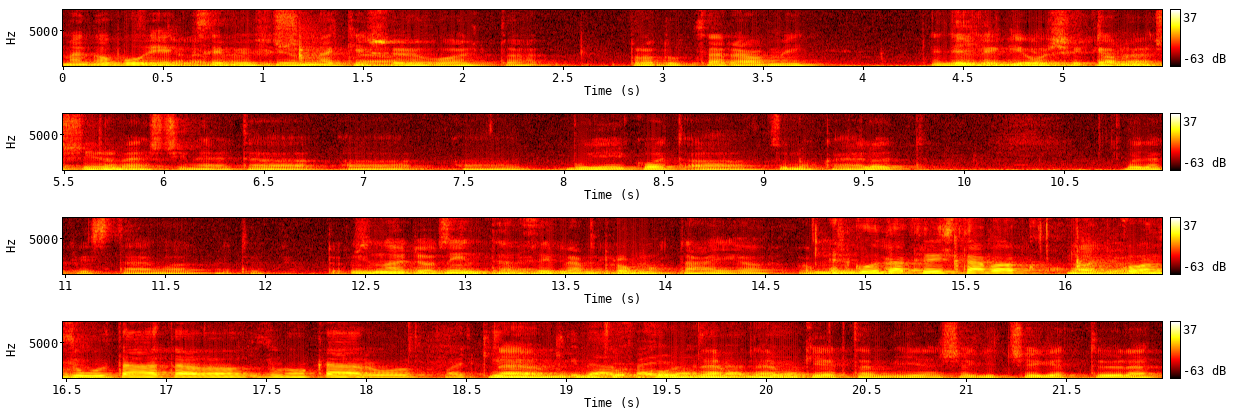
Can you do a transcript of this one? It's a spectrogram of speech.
Meg a Bujék című filmnek is ő volt a producere, ami egy elég jól sikerült Tamás, film. Tamás csinálta a, a, a Bujékot az unoka előtt, Goda Krisztával, hát ők többször Nagyon intenzíven promotálja a És munkát. Góda Krisztával Nagyon, konzultáltál az unokáról? Vagy kivel, nem, kivel nem, nem kértem ilyen segítséget tőle.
